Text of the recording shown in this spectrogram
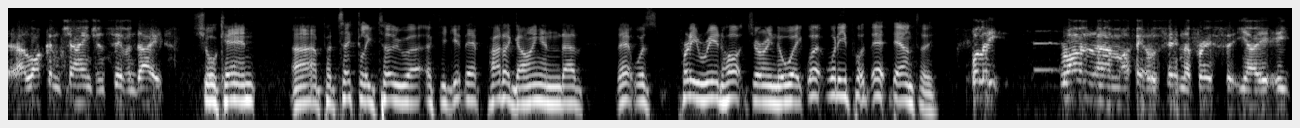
a lot can change in seven days. Sure can, uh, particularly too uh, if you get that putter going, and uh, that was pretty red hot during the week. What what do you put that down to? Well, he, Ryan, um, I think it was said in the press that you know he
